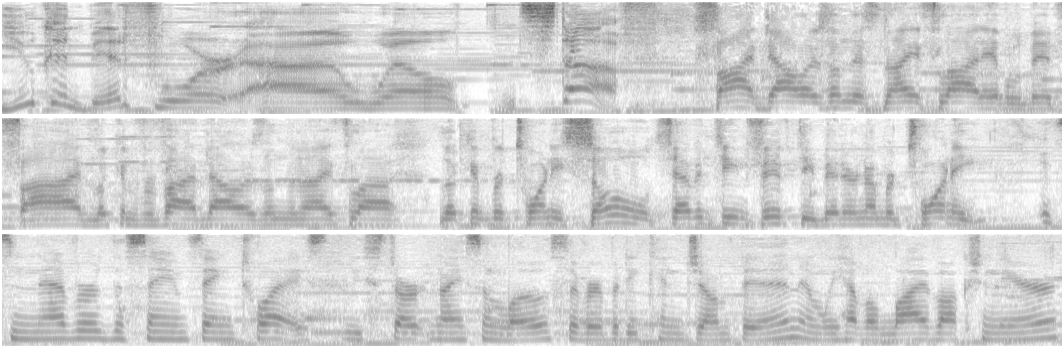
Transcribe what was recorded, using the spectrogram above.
you can bid for, uh, well, stuff. $5 on this knife lot, able to bid 5 looking for $5 on the knife lot, looking for 20 sold, 1750 bidder number 20. It's never the same thing twice. We start nice and low so everybody can jump in, and we have a live auctioneer.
